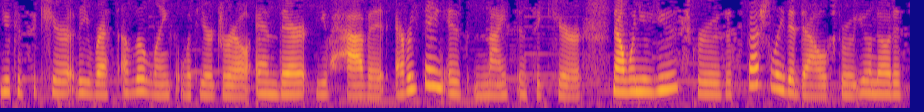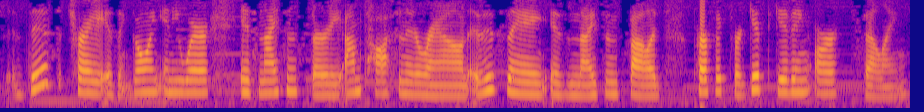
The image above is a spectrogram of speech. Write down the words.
you can secure the rest of the length with your drill and there you have it. Everything is nice and secure. Now when you use screws, especially the dowel screw, you'll notice this tray isn't going anywhere. It's nice and sturdy. I'm tossing it around. This thing is nice and solid, perfect for gift giving or selling.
